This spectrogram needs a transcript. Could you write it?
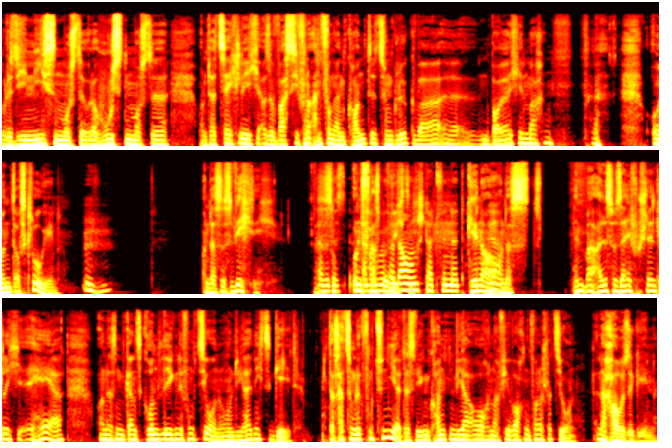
Oder sie niesen musste oder husten musste. Und tatsächlich, also was sie von Anfang an konnte, zum Glück, war äh, ein Bäuerchen machen und aufs Klo gehen. Mhm. Und das ist wichtig. Das Also, ist dass so einfach unfassbar Verdauung wichtig. stattfindet. Genau, Ja. und das nimmt man alles so selbstverständlich her. Und das sind ganz grundlegende Funktionen, um die halt nichts geht. Das hat zum Glück funktioniert. Deswegen konnten wir auch nach vier Wochen von der Station nach Hause gehen.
